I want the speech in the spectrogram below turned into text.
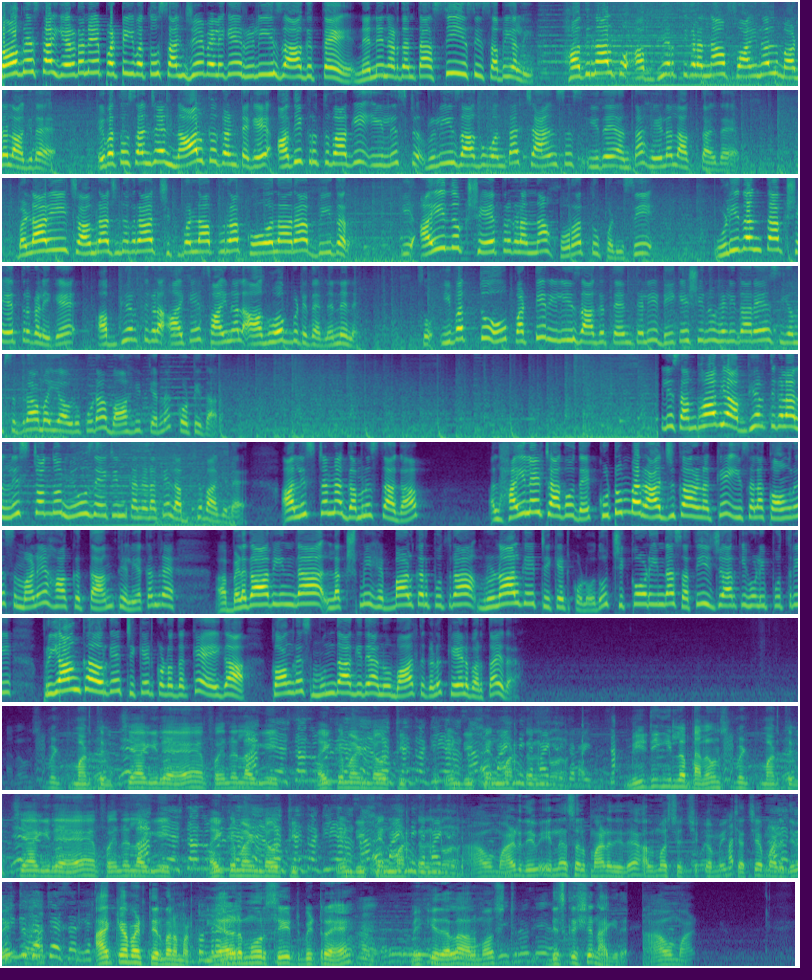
ಕಾಂಗ್ರೆಸ್ನ ಎರಡನೇ ಪಟ್ಟಿ ಇವತ್ತು ಸಂಜೆ ವೇಳೆಗೆ ರಿಲೀಸ್ ಆಗುತ್ತೆ. ನಿನ್ನೆ ನಡೆದಂತ ಸಿಇಸಿ ಸಭೆಯಲ್ಲಿ ಹದಿನಾಲ್ಕು ಅಭ್ಯರ್ಥಿಗಳನ್ನ ಫೈನಲ್ ಮಾಡಲಾಗಿದೆ. ಇವತ್ತು ಸಂಜೆ ನಾಲ್ಕು ಗಂಟೆಗೆ ಅಧಿಕೃತವಾಗಿ ಈ ಲಿಸ್ಟ್ ರಿಲೀಸ್ ಆಗುವಂತ ಚಾನ್ಸಸ್ ಇದೆ ಅಂತ ಹೇಳಲಾಗ್ತಾ ಇದೆ. ಬಳ್ಳಾರಿ, ಚಾಮರಾಜನಗರ, ಚಿಕ್ಕಬಳ್ಳಾಪುರ, ಕೋಲಾರ, ಬೀದರ್ ಈ ಐದು ಕ್ಷೇತ್ರಗಳನ್ನ ಹೊರತುಪಡಿಸಿ ಉಳಿದಂತ ಕ್ಷೇತ್ರಗಳಿಗೆ ಅಭ್ಯರ್ಥಿಗಳ ಆಯ್ಕೆ ಫೈನಲ್ ಆಗಿ ಹೋಗ್ಬಿಟ್ಟಿದೆ ನಿನ್ನೆನೆ. ಸೊ ಇವತ್ತು ಪಟ್ಟಿ ರಿಲೀಸ್ ಆಗುತ್ತೆ ಅಂತೇಳಿ ಡಿ ಕೆ ಶಿನೂ ಹೇಳಿದ್ದಾರೆ. ಸಿಎಂ ಸಿದ್ದರಾಮಯ್ಯ ಅವರು ಕೂಡ ಮಾಹಿತಿಯನ್ನ ಕೊಟ್ಟಿದ್ದಾರೆ. ಇಲ್ಲಿ ಸಂಭಾವ್ಯ ಅಭ್ಯರ್ಥಿಗಳ ಲಿಸ್ಟ್ ಒಂದು ನ್ಯೂಸ್ ಏಟೀನ್ ಕನ್ನಡಕ್ಕೆ ಲಭ್ಯವಾಗಿದೆ. ಆ ಲಿಸ್ಟ್ ಅನ್ನ ಗಮನಿಸಿದಾಗ ಅಲ್ಲಿ ಹೈಲೈಟ್ ಆಗೋದೆ ಕುಟುಂಬ ರಾಜಕಾರಣಕ್ಕೆ ಈ ಸಲ ಕಾಂಗ್ರೆಸ್ ಮಣೆ ಹಾಕುತ್ತಾ ಅಂತ ಹೇಳಿ ಯಾಕಂದ್ರೆ ಬೆಳಗಾವಿಯಿಂದ ಲಕ್ಷ್ಮಿ ಹೆಬ್ಬಾಳ್ಕರ್ ಪುತ್ರ ಮೃಣಾಲ್ಗೆ ಟಿಕೆಟ್ ಕೊಡೋದು, ಚಿಕ್ಕೋಡಿಯಿಂದ ಸತೀಶ್ ಜಾರಕಿಹೊಳಿ ಪುತ್ರಿ ಪ್ರಿಯಾಂಕಾ ಅವ್ರಿಗೆ ಟಿಕೆಟ್ ಕೊಡೋದಕ್ಕೆ ಈಗ ಕಾಂಗ್ರೆಸ್ ಮುಂದಾಗಿದೆ ಅನ್ನೋ ಮಾತುಗಳು ಕೇಳಿ ಬರ್ತಾ ಇದೆ. ಅನೌನ್ಸ್ಮೆಂಟ್ ಮಾಡ್ತಾರೆ ವಿಷಯ ಫೈನಲ್ ಆಗಿ ಹೈಕಮಾಂಡ್ ಅವ್ರು ಡಿಸಿಷನ್ ಮಾಡ್ತಾರೆ ನೋಡೋಣ. ಮೀಟಿಂಗ್ ಇಲ್ಲ ಅನೌನ್ಸ್ಮೆಂಟ್ ಮಾಡ್ತಾರೆ ವಿಷಯ ಫೈನಲ್ ಆಗಿ ಹೈಕಮಾಂಡ್ ಅವ್ರು ಡಿಸಿಷನ್ ಮಾಡ್ತಾರೆ ನೋಡೋಣ. ನಾವು ಮಾಡಿದೀವಿ. ಇನ್ನೂ ಸ್ವಲ್ಪ ಮಾಡಿದಿದೆ. ಆಲ್ಮೋಸ್ಟ್ ಹೆಚ್ಚು ಕಮ್ಮಿ. ಚರ್ಚೆ ಮಾಡಿದೀವಿ. ಹೈಕಮಾಂಡ್ ಮಾಡಿ ತೀರ್ಮಾನ ಮಾಡ್ತೀವಿ. ಎರಡು ಮೂರು ಸೀಟ್ ಬಿಟ್ರೆ ಮಿಕ್ಕಿದೆಲ್ಲ ಆಲ್ಮೋಸ್ಟ್ ಡಿಸ್ಕಷನ್ ಆಗಿದೆ. ನಾವು ಮಾಡಿ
